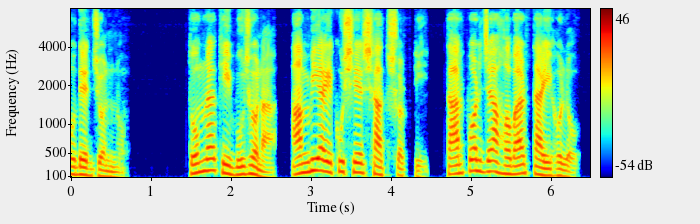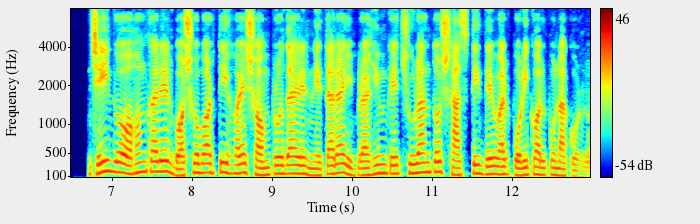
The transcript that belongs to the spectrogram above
ওদের জন্য। তোমরা কি বুঝো না, আম্বিয়া একুশের সাতষট্টি, তারপর যা হবার তাই হল। যেই গো অহংকারের বশবর্তী হয়ে সম্প্রদায়ের নেতারা ইব্রাহিমকে চূড়ান্ত শাস্তি দেওয়ার পরিকল্পনা করল।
